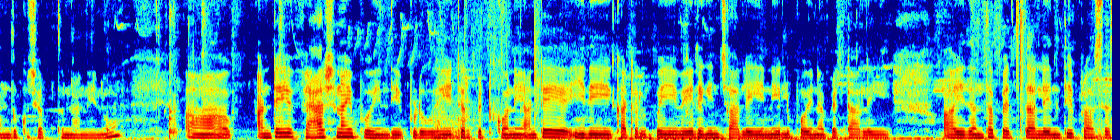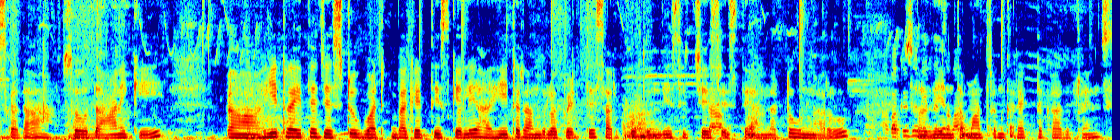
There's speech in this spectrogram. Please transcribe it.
అందుకు చెప్తున్నాను నేను. అంటే ఫ్యాషన్ అయిపోయింది ఇప్పుడు హీటర్ పెట్టుకొని. అంటే ఇది కట్టెల పొయ్యి వెలిగించాలి నీళ్ళు పోయిన పెట్టాలి. ఇదంతా పెద్ద లెంతీ ప్రాసెస్ కదా. సో దానికి హీటర్ అయితే జస్ట్ బట్ బకెట్ తీసుకెళ్ళి ఆ హీటర్ అందులో పెడితే సరిపోతుంది. స్విచ్ చేసేస్తే అన్నట్టు ఉన్నారు. సో అది ఎంత మాత్రం కరెక్ట్ కాదు ఫ్రెండ్స్.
